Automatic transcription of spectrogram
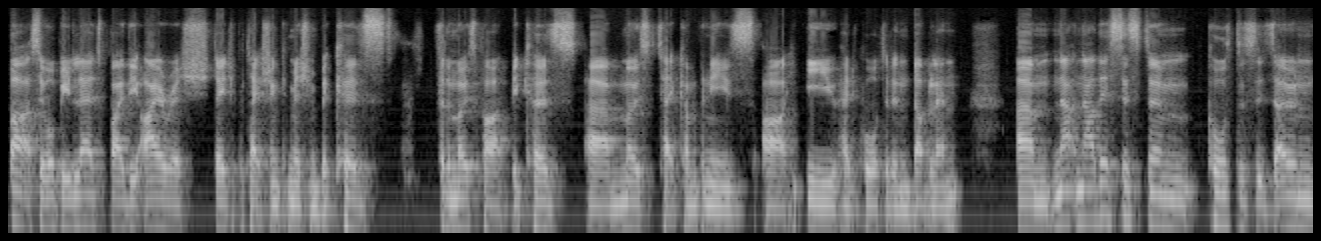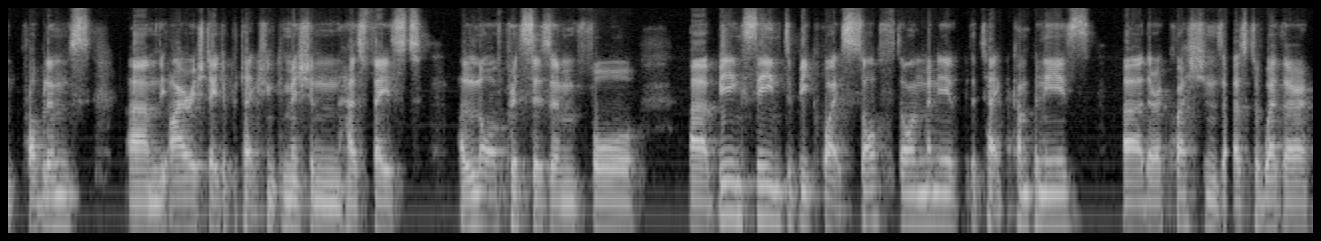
but it will be led by the Irish Data Protection Commission because, for the most part, because um, most tech companies are EU headquartered in Dublin. Um, now, now, this system causes its own problems. Um, the Irish Data Protection Commission has faced a lot of criticism for uh, being seen to be quite soft on many of the tech companies. Uh, there are questions as to whether,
